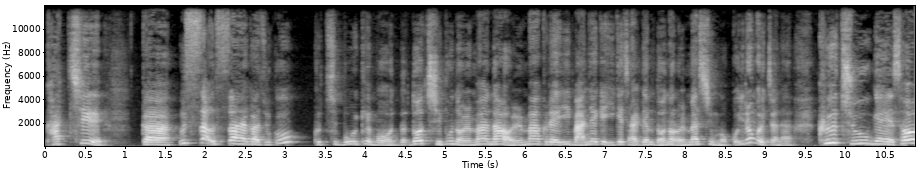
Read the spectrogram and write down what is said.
같이 그러니까 으싸 으싸 해가지고 그치 뭐 이렇게 뭐 너 지분 얼마 나 얼마 그래 이 만약에 이게 잘 되면 너는 얼마씩 먹고 이런 거 있잖아요. 그 중에서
